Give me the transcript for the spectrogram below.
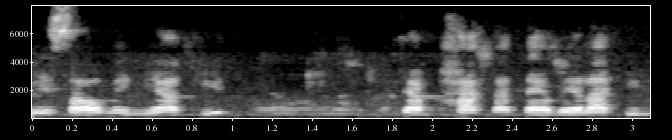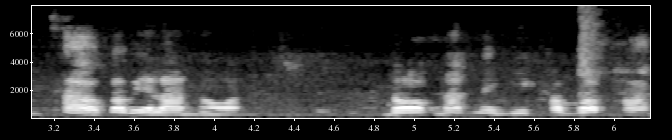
มีเสาไม่มีอาทิตย์ จะพักแต่เวลากินข้าวก็เวลานอน นอกนั้นไม่มีคำว่าพัก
